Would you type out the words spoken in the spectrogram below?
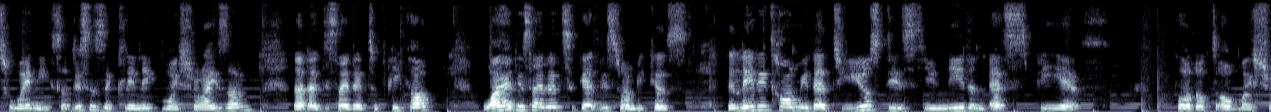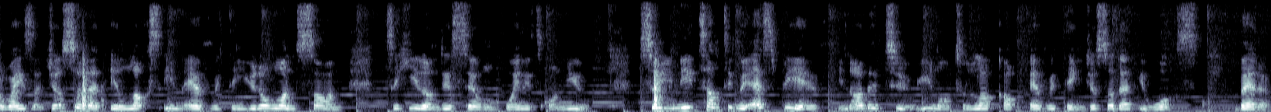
20 so this is a clinique moisturizer that i decided to pick up. Why i decided to get this one because the lady told me that to use this you need an spf product or moisturizer just so that it locks in everything. You don't want sun to hit on this serum when it's on you. So you need something with SPF in order to you know to lock up everything just so that it works better.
